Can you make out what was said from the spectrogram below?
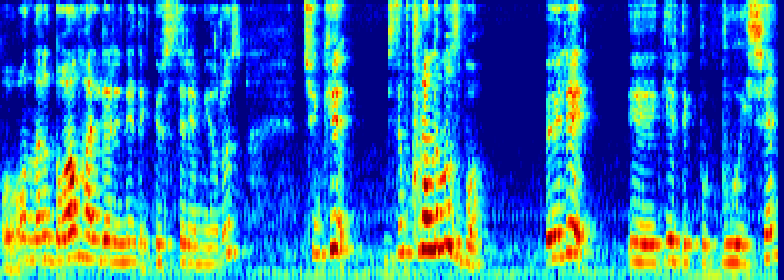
onların doğal hallerini de gösteremiyoruz. Çünkü bizim kuralımız bu. Böyle e, girdik bu, bu işe.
